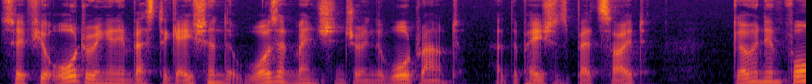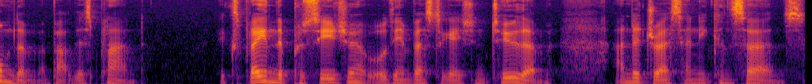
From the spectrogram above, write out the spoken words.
So if you're ordering an investigation that wasn't mentioned during the ward round at the patient's bedside, go and inform them about this plan. Explain the procedure or the investigation to them and address any concerns.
